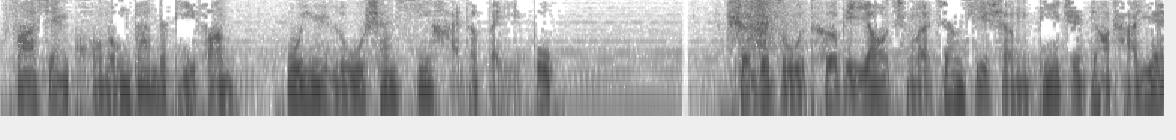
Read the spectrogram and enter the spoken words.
发现恐龙蛋的地方位于庐山西海的北部。摄制组特别邀请了江西省地质调查院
